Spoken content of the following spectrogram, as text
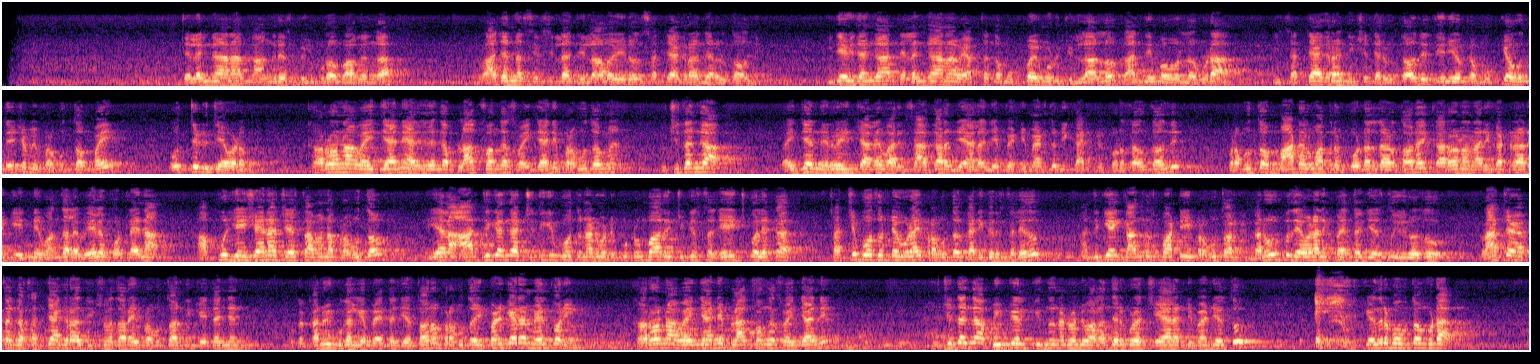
తెలంగాణ కాంగ్రెస్ పిలుపులో భాగంగా రాజన్న సిరిసిల్ల జిల్లాలో ఈరోజు సత్యాగ్రహం జరుగుతూ ఉంది. ఇదే విధంగా తెలంగాణ వ్యాప్తంగా ముప్పై మూడు జిల్లాల్లో గాంధీ భవన్లో కూడా ఈ సత్యాగ్రహ దీక్ష జరుగుతోంది దీని యొక్క ముఖ్య ఉద్దేశం ఈ ప్రభుత్వంపై ఒత్తిడి తేవడం. కరోనా వైద్యాన్ని అదేవిధంగా బ్లాక్ ఫంగస్ వైద్యాన్ని ప్రభుత్వం ఉచితంగా వైద్యం నిర్వహించాలని వారికి సహకారం చేయాలని చెప్పే డిమాండ్తో ఈ కార్యక్రమం కొనసాగుతోంది ప్రభుత్వం మాటలు మాత్రం కోటలు దాడుతున్నాయి కరోనాను అరికట్టడానికి ఎన్ని వందల వేల కోట్లైనా అప్పు చేసైనా చేస్తామన్న ప్రభుత్వం. ఇలా ఆర్థికంగా చితికిపోతున్నటువంటి కుటుంబాలు చికిత్స చేయించుకోలేక చచ్చిపోతుంటే కూడా ఈ ప్రభుత్వం కనికరిస్తలేదు. అందుకే కాంగ్రెస్ పార్టీ ప్రభుత్వానికి కనువింపు తేవడానికి ప్రయత్నం చేస్తూ ఈరోజు రాష్ట్ర వ్యాప్తంగా సత్యాగ్రహ దీక్షల ద్వారా ఈ ప్రభుత్వానికి చైతన్యం ఒక కనువింపు కలిగే ప్రయత్నం చేస్తాను ప్రభుత్వం ఇప్పటికైనా మేల్కొని కరోనా వైద్యాన్ని బ్లాక్ ఫంగస్ వైద్యాన్ని ఖచ్చితంగా బీపీఎల్ కింద ఉన్నటువంటి వాళ్ళందరూ కూడా చేయాలని డిమాండ్ చేస్తూ కేంద్ర ప్రభుత్వం కూడా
